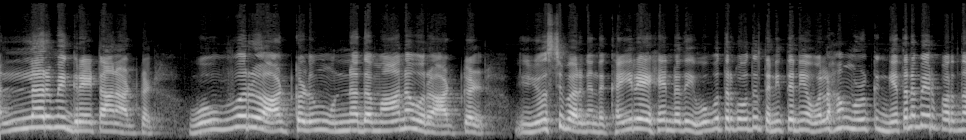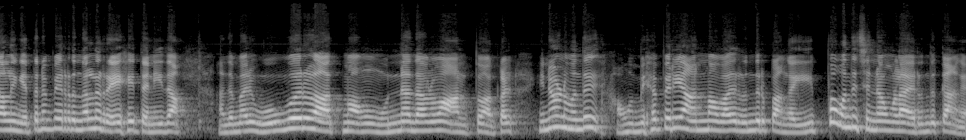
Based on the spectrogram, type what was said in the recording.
எல்லாருமே கிரேட்டான ஆட்கள். ஒவ்வொரு ஆட்களும் உன்னதமான ஒரு ஆட்கள். யோசிச்சு பாருங்க இந்த கைரேகைன்றது ஒவ்வொருத்தருக்கும் ஒவ்வொரு தனித்தனியாக உலகம் முழுக்க இங்கே எத்தனை பேர் பிறந்தாலும் எத்தனை பேர் இருந்தாலும் ரேகை தனி தான் அந்த மாதிரி ஒவ்வொரு ஆத்மாவும் உன்னதமான ஆத்மாக்கள். இன்னொன்று வந்து அவங்க மிகப்பெரிய ஆன்மாவாக இருந்திருப்பாங்க. இப்போ வந்து சின்னவங்களாக இருந்திருக்காங்க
